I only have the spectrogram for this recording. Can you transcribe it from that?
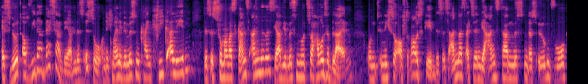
es wird auch wieder besser werden. Das ist so. Und ich meine, wir müssen keinen Krieg erleben. Das ist schon mal was ganz anderes. Ja, wir müssen nur zu Hause bleiben und nicht so oft rausgehen. Das ist anders, als wenn wir Angst haben müssten, dass irgendwo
